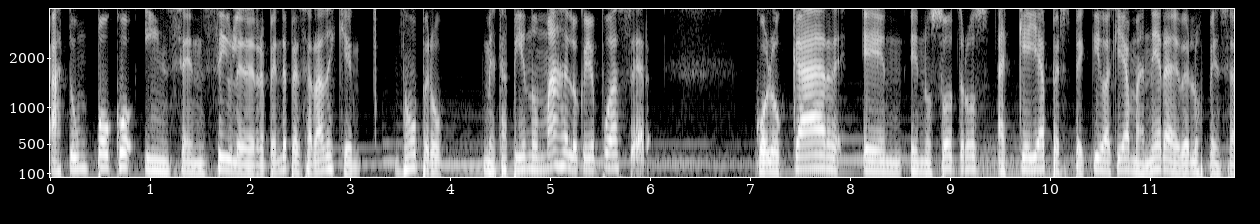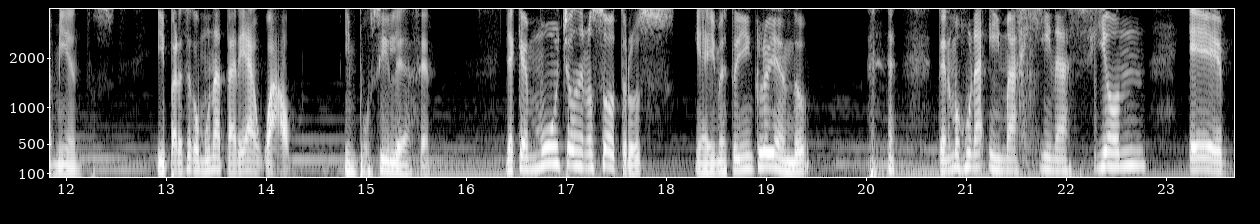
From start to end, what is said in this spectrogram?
hasta un poco insensible. De repente pensarás que, no, pero me estás pidiendo más de lo que yo puedo hacer. Colocar en, en nosotros aquella perspectiva, aquella manera de ver los pensamientos. Y parece como una tarea, wow, imposible de hacer. Ya que muchos de nosotros, y ahí me estoy incluyendo, tenemos una imaginación eh,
